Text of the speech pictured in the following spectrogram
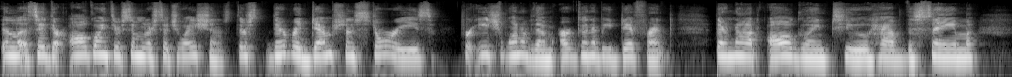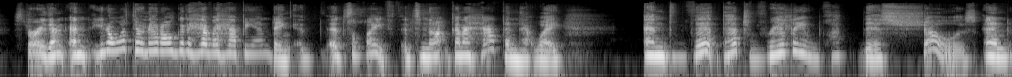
let's say they're all going through similar situations. There's their redemption stories for each one of them are going to be different. They're not all going to have the same story. They're, and you know what? They're not all going to have a happy ending. It's life. It's not going to happen that way. And that that's really what this shows. And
